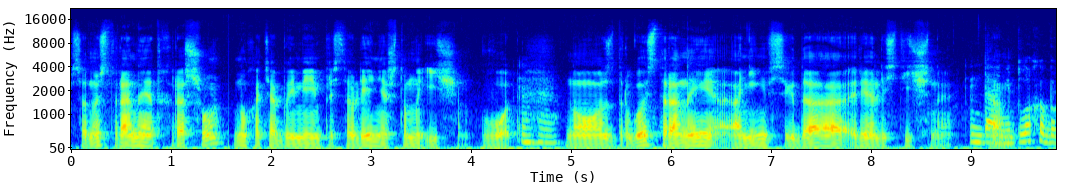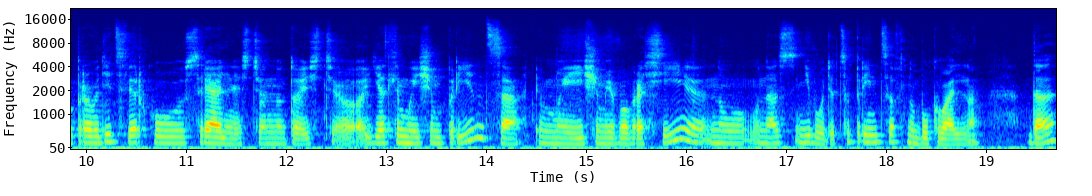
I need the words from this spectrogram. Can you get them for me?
С одной стороны, это хорошо, ну хотя бы имеем представление, что мы ищем, вот. Угу. Но с другой стороны, они не всегда реалистичны. Да, Там... неплохо бы проводить сверху с реальностью. Ну то есть, э, если мы ищем принца, мы ищем его в России, ну у нас не водятся принцев, ну буквально, да,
